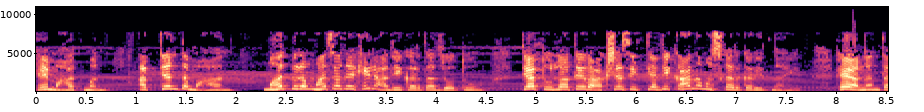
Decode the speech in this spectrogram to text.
हे महात्मन अत्यंत महान महत्ब्रह्माचा देखील आधी करता जो तू त्या तुला ते राक्षस इत्यादी का नमस्कार करीत नाहीत? हे अनंत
